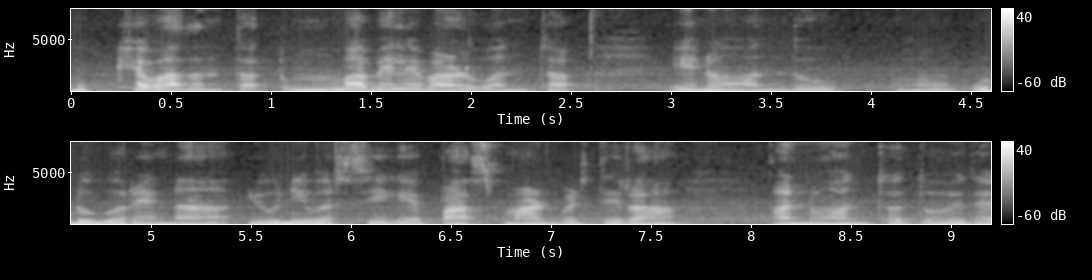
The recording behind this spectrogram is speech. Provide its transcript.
ಮುಖ್ಯವಾದಂಥ, ತುಂಬ ಬೆಲೆ ಬಾಳುವಂಥ ಏನೋ ಒಂದು ಉಡುಗೊರೆನ ಯೂನಿವರ್ಸಿಗೆ ಪಾಸ್ ಮಾಡಿಬಿಡ್ತೀರಾ ಅನ್ನುವಂಥದ್ದು ಇದೆ.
